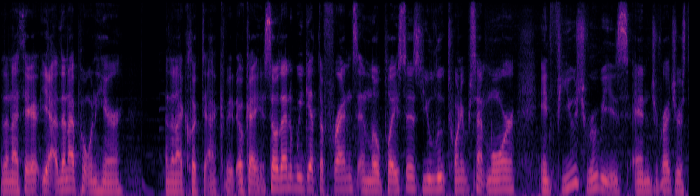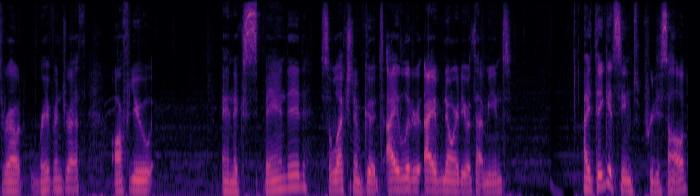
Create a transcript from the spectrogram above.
Then I think, yeah, then I put one here and then I click to activate. Okay, so then we get the friends in low places. You loot 20% more. Infused rubies and dredgers throughout Revendreth offer you an expanded selection of goods. I literally, I have no idea what that means. I think it seems pretty solid.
